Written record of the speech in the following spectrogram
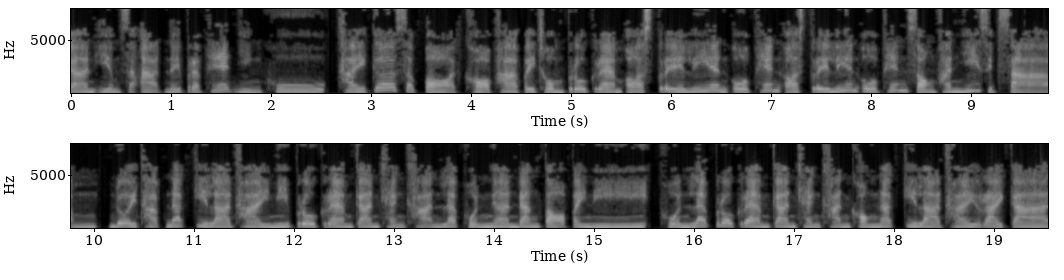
การเอี่ยมสะอาดในประเภทหญิงคู่ไทเกอร์สปอร์ตขอพาไปชมโปรแกรมออสเตรเลียนโอเพนออสเตรเลียนโอเพน2023 โดยทัพนักกีฬาไทยมีโปรแกรมการแข่งขันและผลงานดังต่อไปนี้ ผลและโปรแกรมการแข่งขันของนักกีฬาไทยรายการ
